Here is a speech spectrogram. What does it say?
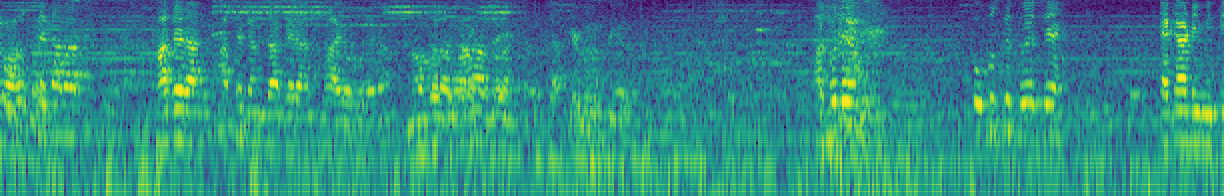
উপস্থিত আমার হাজেরান আশেগান জাকেরান ভাই ও বোনেরা। আসলে উপস্থিত হয়েছে এক একাডেমিতে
